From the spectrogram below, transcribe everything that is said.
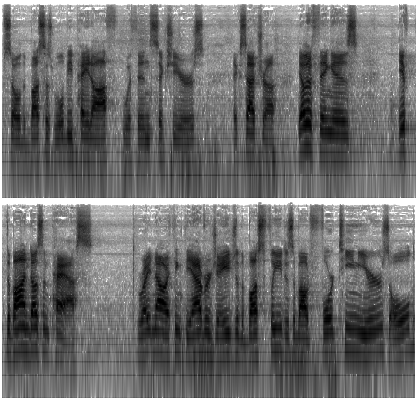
so the buses will be paid off within six years, et cetera. The other thing is, if the bond doesn't pass, right now, I think the average age of the bus fleet is about 14 years old.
